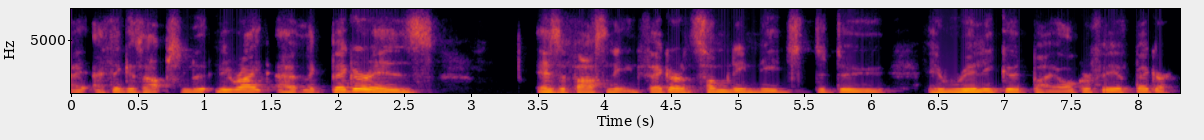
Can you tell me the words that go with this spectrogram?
I, I think is absolutely right. Uh, like Bigger is is a fascinating figure, and somebody needs to do a really good biography of Bigger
